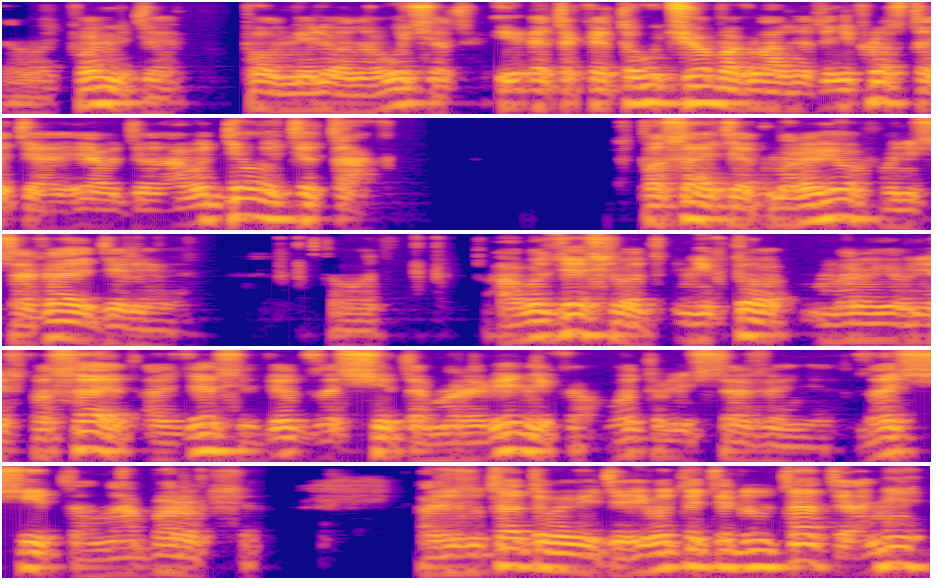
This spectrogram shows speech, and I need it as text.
вот, помните, полмиллиона учат, и это, это учеба главное, это не просто статья, я вот делаю, а вот делайте так. Спасайте от муравьев, уничтожая деревья. Вот. А вот здесь вот никто муравьев не спасает, а здесь идет защита муравейников от уничтожения. Защита, наоборот все. А результаты вы видите. И вот эти результаты, они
